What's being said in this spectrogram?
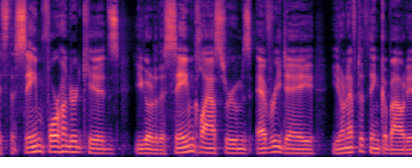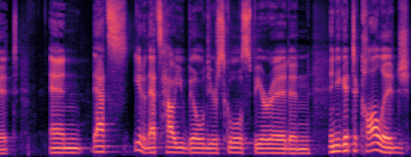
it's the same 400 kids. You go to the same classrooms every day. You don't have to think about it. And that's, you know, that's how you build your school spirit and then you get to college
